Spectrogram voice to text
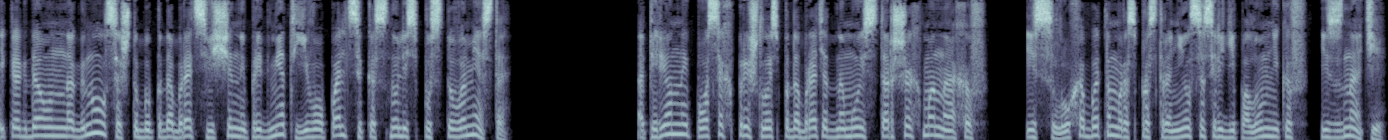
и когда он нагнулся, чтобы подобрать священный предмет, его пальцы коснулись пустого места. Оперенный посох пришлось подобрать одному из старших монахов, и слух об этом распространился среди паломников и знати.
